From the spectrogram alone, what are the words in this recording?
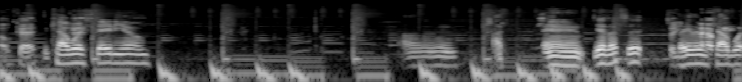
Okay. the Cowboy Okay. Stadium. Um, I, and yeah, that's it. So Baylor, have, Cowboy.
